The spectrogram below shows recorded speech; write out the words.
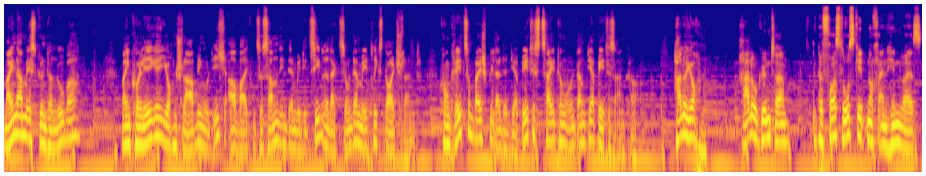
Mein Name ist Günter Nuber. Mein Kollege Jochen Schlabing und ich arbeiten zusammen in der Medizinredaktion der Matrix Deutschland. Konkret zum Beispiel an der Diabetes-Zeitung und am Diabetesanker. Hallo Jochen. Hallo Günther. Bevor es losgeht, noch ein Hinweis.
